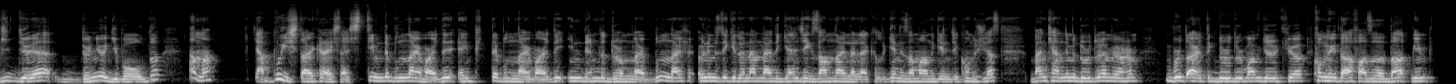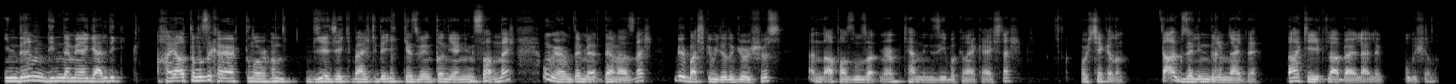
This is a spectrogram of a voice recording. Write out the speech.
videoya dönüyor gibi oldu. Ama ya bu işte arkadaşlar Steam'de bunlar vardı, Epic'te bunlar vardı, indirimde durumlar bunlar. Önümüzdeki dönemlerde gelecek zamlarla alakalı gene zamanı gelince konuşacağız. Ben kendimi durduramıyorum. Burada artık durdurmam gerekiyor. Konuyu daha fazla da dağıtmayayım. İndirim dinlemeye geldik. Hayatımızı kararttın Orhun diyecek belki de ilk kez beni tanıyan insanlar. Umuyorum deme- demezler. Bir başka videoda görüşürüz. Ben daha fazla uzatmıyorum. Kendinize iyi bakın arkadaşlar. Hoşçakalın. Daha güzel indirimlerde, daha keyifli haberlerle buluşalım.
